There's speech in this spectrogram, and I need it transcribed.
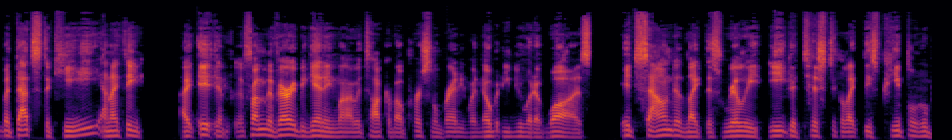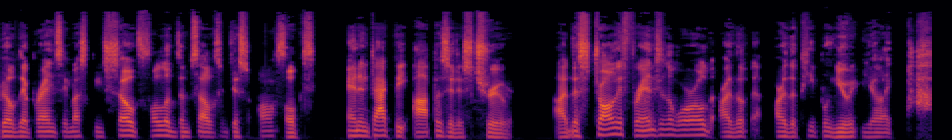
but that's the key. And I think I, it, from the very beginning, when I would talk about personal branding, when nobody knew what it was, it sounded like this really egotistical, like these people who build their brands, they must be so full of themselves and just awful. And in fact, the opposite is true. Uh, the strongest brands in the world are the are the people you you're like, wow,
